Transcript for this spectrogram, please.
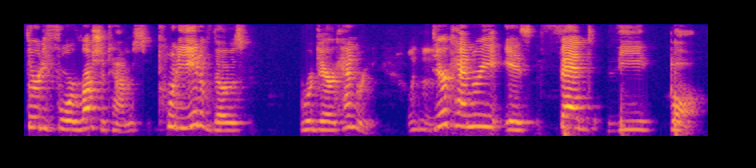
thirty-four rush attempts. Twenty-eight of those were Derrick Henry. Mhm. Derrick Henry is fed the ball.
